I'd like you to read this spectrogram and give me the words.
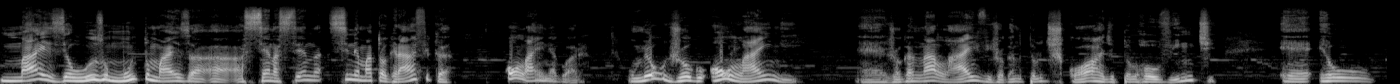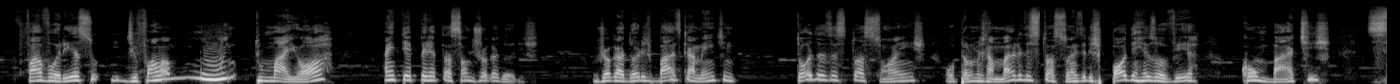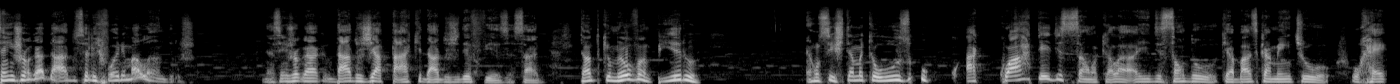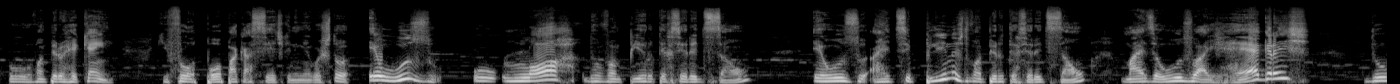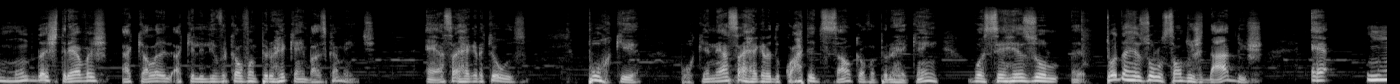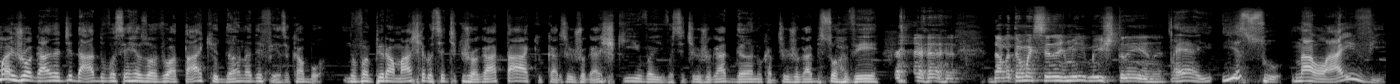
mas eu uso muito mais a, a, cena, cena cinematográfica online agora. O meu jogo online, é, jogando na live, jogando pelo Discord, pelo Roll20, é, eu favoreço de forma muito maior a interpretação dos jogadores. Os jogadores, basicamente, em todas as situações, ou pelo menos na maioria das situações, eles podem resolver combates sem jogar dados se eles forem malandros né? sem jogar dados de ataque, dados de defesa, sabe? Tanto que o meu vampiro é um sistema que eu uso o, a quarta edição, aquela edição do que é basicamente o, o, Re, o Vampiro Requiem, que flopou pra cacete, que ninguém gostou. Eu uso o lore do Vampiro terceira edição, eu uso as disciplinas do Vampiro terceira edição, mas eu uso as regras do Mundo das Trevas, aquela, aquele livro que é o Vampiro Requiem, basicamente. É essa a regra que eu uso. Por quê? Porque nessa regra do quarta edição, que é o Vampiro Requiem, você resol... É, toda a resolução dos dados é uma jogada de dado, você resolve o ataque, o dano, a defesa, acabou. No Vampiro a Máscara você tinha que jogar ataque, o cara tinha que jogar esquiva, e você tinha que jogar dano, o cara tinha que jogar absorver. Dava até umas cenas meio, meio estranhas, né? É, isso na live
